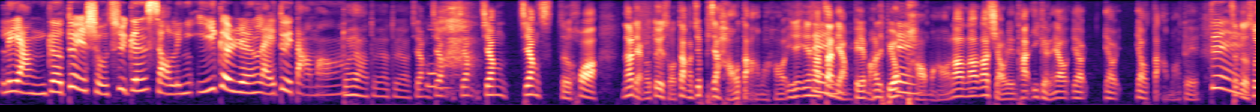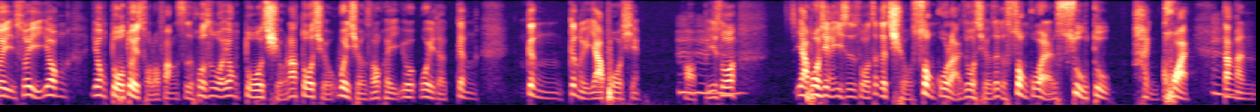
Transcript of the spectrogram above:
两个对手去跟小林一个人来对打吗？对啊，对啊，对啊，这样这样这样这样这样子的话，那两个对手当然就比较好打嘛，哈，因为因为他站两边嘛，他就不用跑嘛，好，那那那小林他一个人要要要要打嘛，对，对，这个所以所以用用多对手的方式，或是说用多球，那多球喂球的时候可以又喂的更更更有压迫性，好，比如说。压迫性的意思是说，这个球送过来，如果球这个送过来的速度很快，当然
